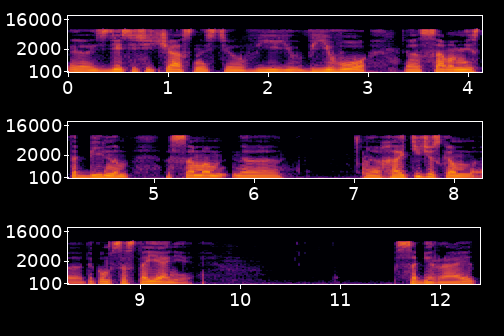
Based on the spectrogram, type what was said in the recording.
э, здесь и сейчасность в, ее, в его э, самом нестабильном, самом э, э, хаотическом э, таком состоянии. Собирает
